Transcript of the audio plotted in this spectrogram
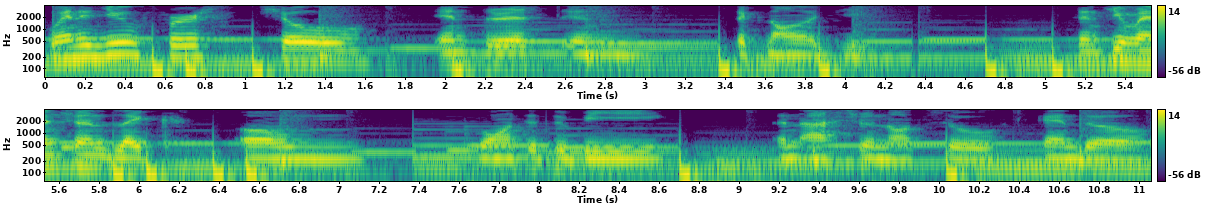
When did you first show interest in technology? Since you mentioned like um wanted to be an astronaut, so it's kind of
